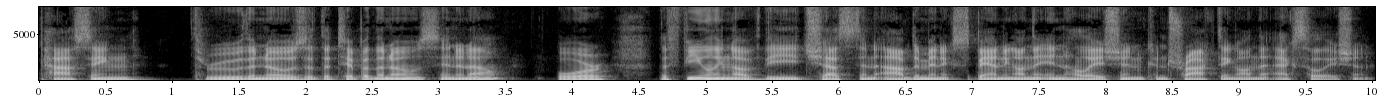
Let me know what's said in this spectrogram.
passing through the nose at the tip of the nose, in and out, or the feeling of the chest and abdomen expanding on the inhalation, contracting on the exhalation.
